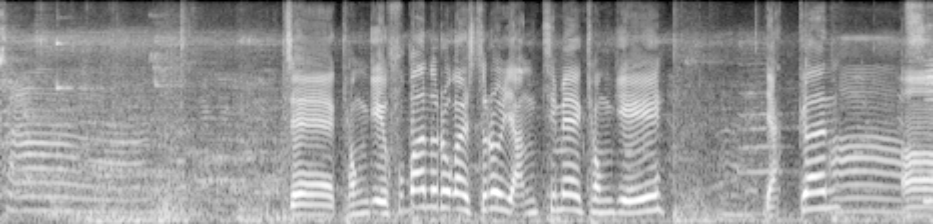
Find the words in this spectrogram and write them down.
자, 이제 경기 후반으로 갈수록 양 팀의 경기 약간 아, 어,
